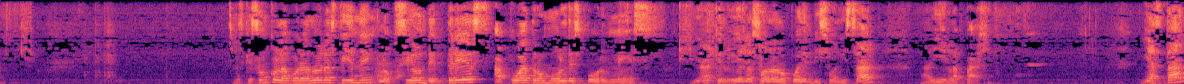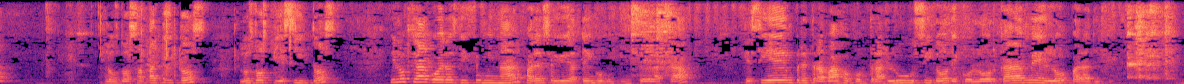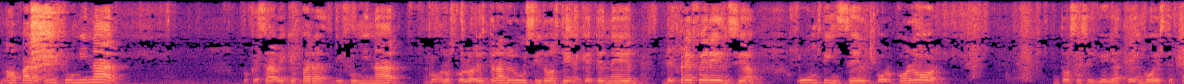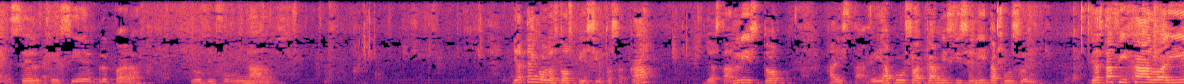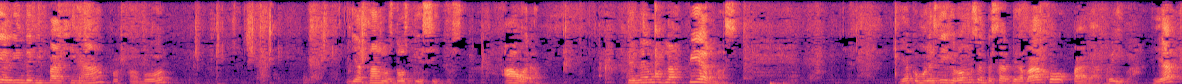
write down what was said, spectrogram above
Las que son colaboradoras tienen la opción de 3 a 4 moldes por mes, ya que ellas solo lo pueden visualizar ahí en la página. Ya están los dos zapatitos, los dos piecitos y lo que hago era difuminar, para eso yo ya tengo mi pincel acá, que siempre trabajo con translúcido de color caramelo para, ¿no? para difuminar. Porque saben que para difuminar con los colores translúcidos tienen que tener de preferencia un pincel por color. Entonces yo ya tengo este pincel que siempre para los difuminados. Ya tengo los dos piecitos acá. Ya están listos. Ahí está. Ella puso acá, mi Giselita puso el... Ya está fijado ahí el link de mi página, por favor. Ya están los dos piecitos. Ahora, tenemos las piernas. Ya como les dije, vamos a empezar de abajo para arriba, ¿ya?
